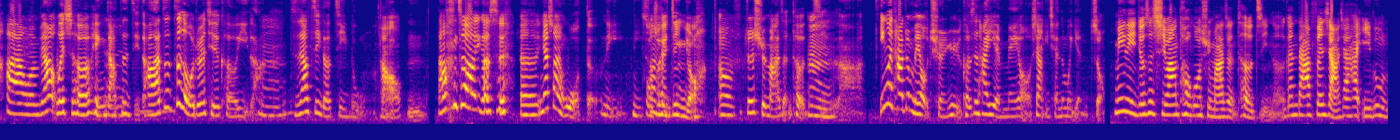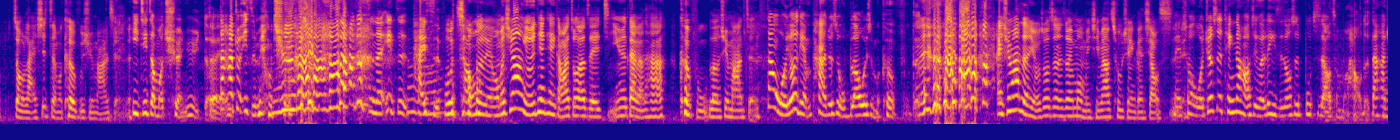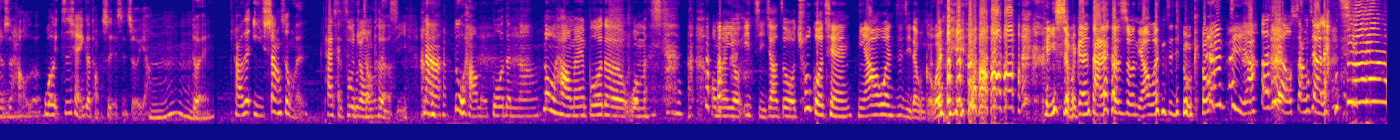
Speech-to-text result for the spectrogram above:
好啦，我们不要维持和平，讲自己的。好啦，这这个我觉得其实可以啦，嗯，只是要记得记录。好，嗯，然后最后一个是，嗯、应该算我的，你你我算最近有，嗯，就是荨麻疹特辑嗯啦。因为他就没有痊愈，可是他也没有像以前那么严重。米莉就是希望透过荨麻疹特辑呢，跟大家分享一下她一路走来是怎么克服荨麻疹的。以及怎么痊愈的对，但她就一直没有痊愈，所以她就只能一直胎死腹中可。怜，我们希望有一天可以赶快做到这一集，因为代表她克服了荨麻疹。但我有点怕，就是我不知道为什么克服的。哎、荨麻疹有时候真的是会莫名其妙出现跟消失、没，错，我就是听到好几个例子，都是不知道怎么好的，但它就是好了。我之前一个同事也是这样。嗯，对，好的，以上是我们胎死腹中特辑。那录好没播的呢？录好没播的，我们是 我们有一集叫做“出国前你要问自己的五个问题”，凭什么跟大家说你要问自己五个问题啊？而且有上下两期，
